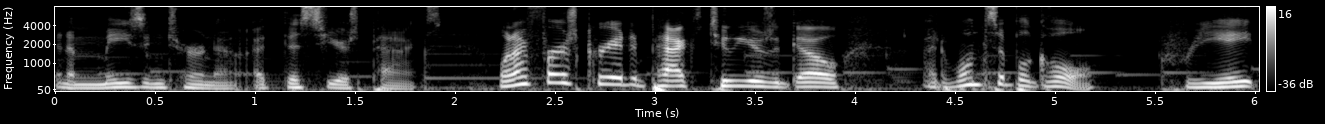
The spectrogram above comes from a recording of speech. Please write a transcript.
an amazing turnout at this year's PAX. When I first created PAX two years ago, I had one simple goal create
